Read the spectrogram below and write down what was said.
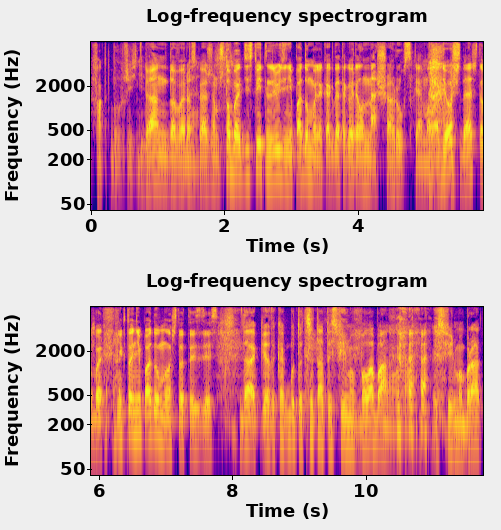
факт был в жизни. Да, ну давай да. расскажем. Чтобы действительно люди не подумали, когда ты говорил «наша русская молодежь», да, чтобы никто не подумал, что ты здесь. Да, это как будто цитата из фильмов Балабанова, из фильма «Брат».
